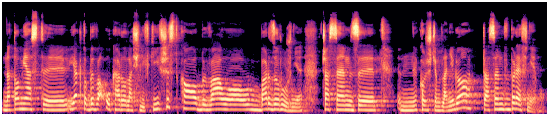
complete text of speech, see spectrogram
Natomiast y, jak to bywa u Karola Śliwki, wszystko bywało bardzo różnie. Czasem z mm, korzyścią dla niego, czasem wbrew niemu.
